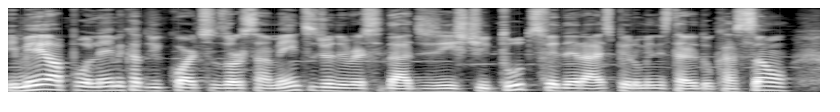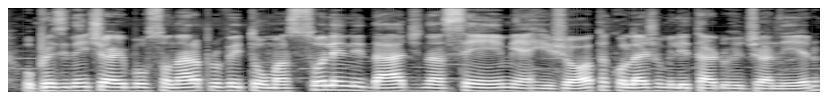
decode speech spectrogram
Em meio à polêmica de cortes dos orçamentos de universidades e institutos federais pelo Ministério da Educação, o presidente Jair Bolsonaro aproveitou uma solenidade na CMRJ, Colégio Militar do Rio de Janeiro,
